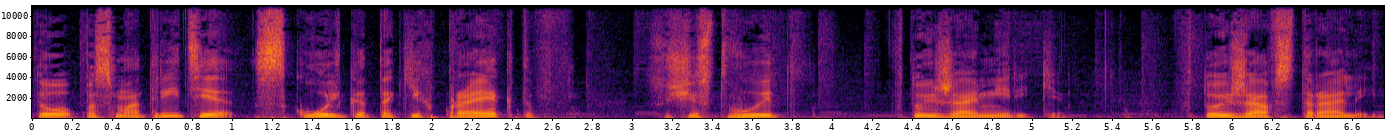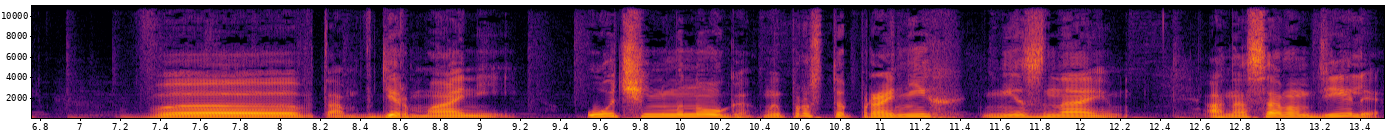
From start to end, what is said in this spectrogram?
то посмотрите, сколько таких проектов существует в той же Америке, в той же Австралии, в, там, в Германии. Очень много. Мы просто про них не знаем. А на самом деле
